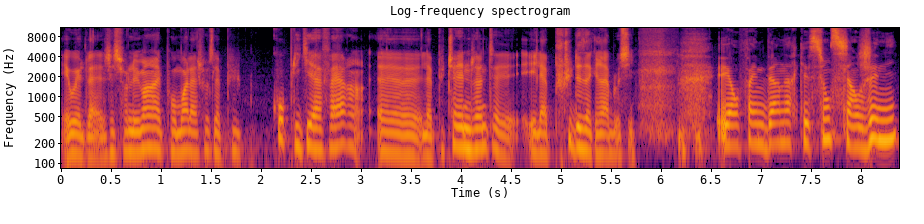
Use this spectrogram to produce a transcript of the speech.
et ouais, la gestion de l'humain est pour moi la chose la plus compliquée à faire, euh, la plus challengeante et, la plus désagréable aussi. Et enfin, une dernière question. Si un génie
